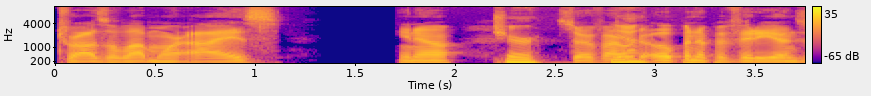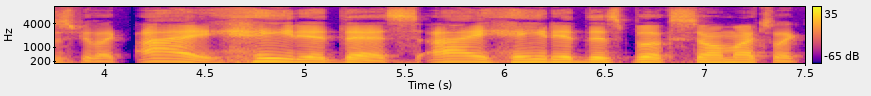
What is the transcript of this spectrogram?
draws a lot more eyes. You know, sure so if I Yeah. were to open up a video and just be like, I hated this, I hated this book so much, like,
